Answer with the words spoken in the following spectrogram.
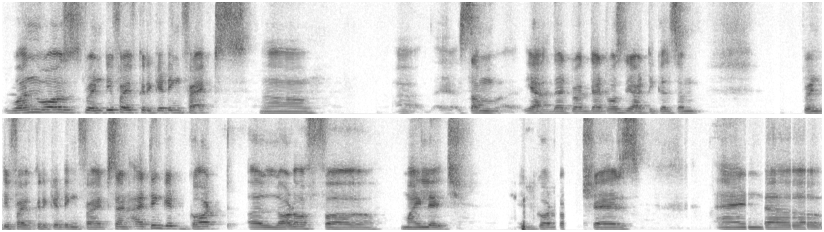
one was 25 cricketing facts. Uh, uh, some yeah, that that was the article. Some 25 cricketing facts and i think it got a lot of uh, mileage it got shares and uh,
